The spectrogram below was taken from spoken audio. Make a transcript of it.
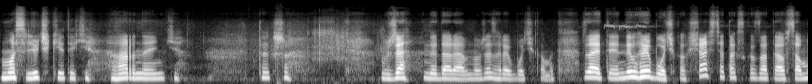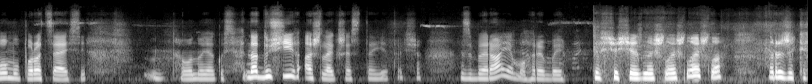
Маслючки такі гарненькі. Так що вже не даремно, вже з грибочками. Знаєте, не в грибочках щастя, так сказати, а в самому процесі. Воно якось на душі аж легше стає. Так що збираємо гриби. Те, що ще знайшла, йшла, йшла. Рижики.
